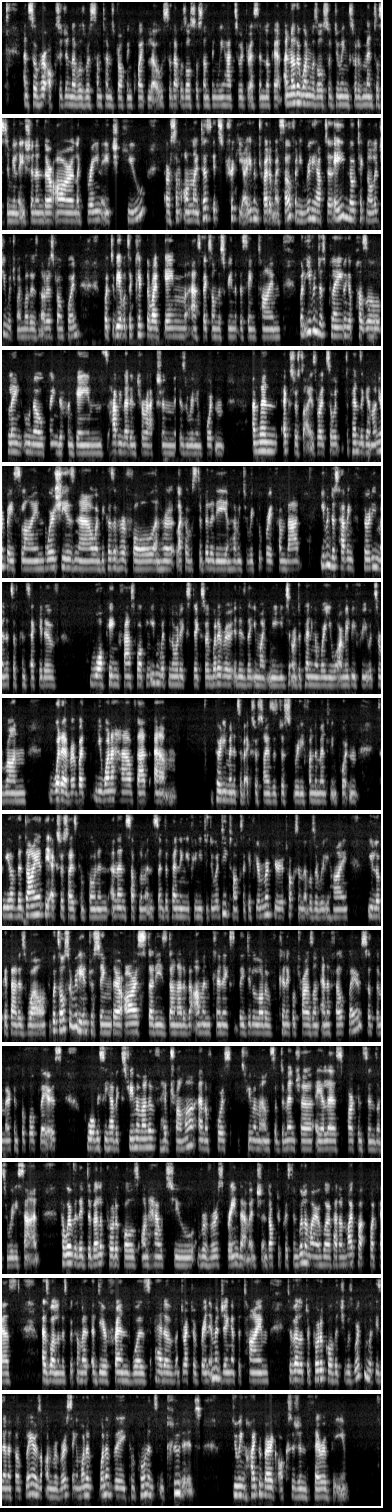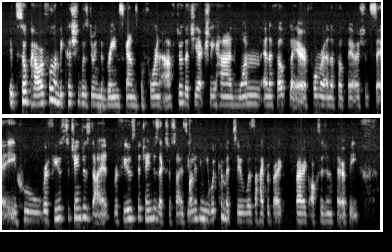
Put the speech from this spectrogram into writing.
And so her oxygen levels were sometimes dropping quite low. So that was also something we had to address and look at. Another one was also doing sort of mental stimulation. And there are like Brain HQ or some online tests. It's tricky. I even tried it myself, and you really have to a know technology, which my mother is not a strong point, but to be able to click the right game aspects on the screen at the same time. But even just playing doing a puzzle, playing Uno, playing different games, having that interaction is really important. And then exercise, right? So it depends again on your baseline, where she is now, and because of her fall and her lack of stability and having to recuperate from that, even just having 30 minutes of consecutive walking, fast walking, even with Nordic sticks or whatever it is that you might need, or depending on where you are. Maybe for you it's a run, whatever, but you want to have that um, 30 minutes of exercise is just really fundamentally important. So you have the diet, the exercise component, and then supplements. And depending if you need to do a detox, like if your mercury or toxin levels are really high, you look at that as well. What's also really interesting, there are studies done out of the Amen clinics. They did a lot of clinical trials on NFL players, so the American football players who obviously have extreme amount of head trauma and of course extreme amounts of dementia, ALS, Parkinson's. That's really sad. However, they've developed protocols on how to reverse brain damage. And Dr. Kristen Willeumier, who I've had on my po- podcast as well and has become a, a, dear friend, was head of director of brain imaging at the time, developed a protocol that she was working with these NFL players on reversing. And one of one of the components included doing hyperbaric oxygen therapy it's so powerful and because she was doing the brain scans before and after that she actually had one NFL player former NFL player I should say who refused to change his diet refused to change his exercise. The only thing he would commit to was the hyperbaric oxygen therapy.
